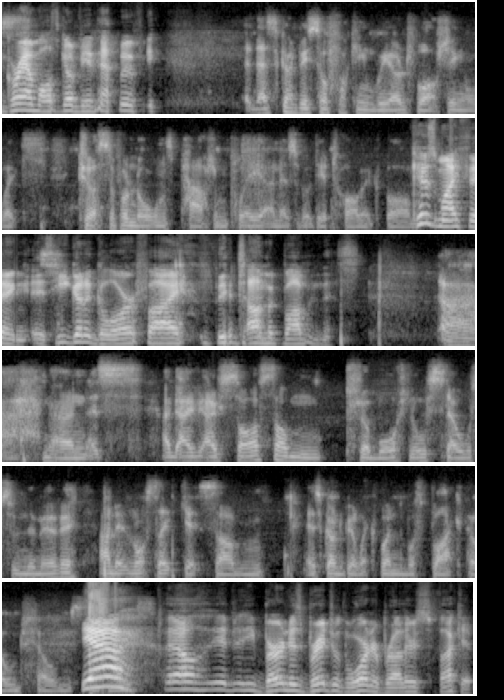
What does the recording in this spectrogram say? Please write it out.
that's- grandma's gonna be in that movie. That's going to be so fucking weird watching like Christopher Nolan's passion play, and it's about the atomic bomb. Here's my thing: is he gonna glorify the atomic bomb in this? Ah, man, it's I, I I saw some promotional stills from the movie, and it looks like it's um it's going to be like one of the most black pilled films. Yeah. Well, it, he burned his bridge with Warner Brothers. Fuck it.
